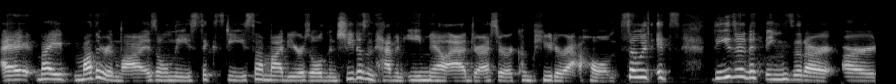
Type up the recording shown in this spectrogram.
I my mother-in-law is only 60 some odd years old and she doesn't have an email address or a computer at home. So it, it's these are the things that are are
